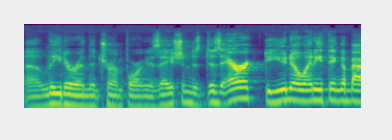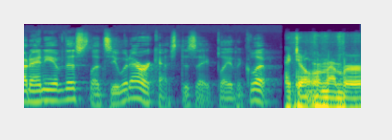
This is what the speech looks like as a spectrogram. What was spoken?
a leader in the Trump organization. Does, does Eric, do you know anything about any of this? Let's see what Eric has to say. Play the clip. I don't remember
